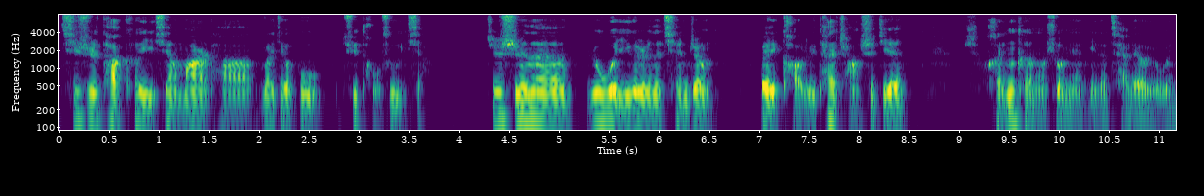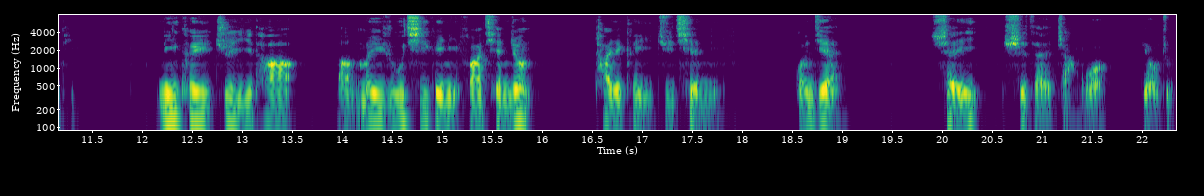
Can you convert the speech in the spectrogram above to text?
其实他可以向马耳他外交部去投诉一下。只是呢，如果一个人的签证被考虑太长时间，很可能说明你的材料有问题。你可以质疑他啊，没如期给你发签证，他也可以拒签你。关键，谁是在掌握标准？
